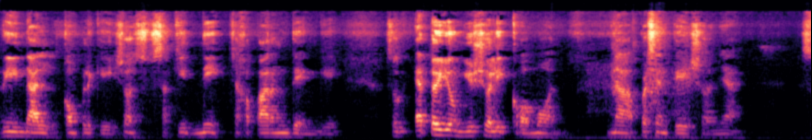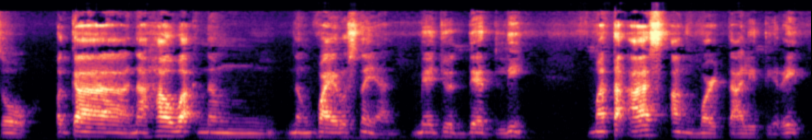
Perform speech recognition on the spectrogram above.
renal complications sa kidney, tsaka parang dengue. So, ito yung usually common na presentation niya. So, pagka nahawa ng, ng virus na yan, medyo deadly. Mataas ang mortality rate.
